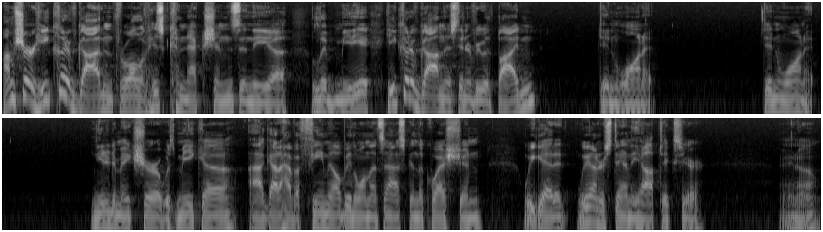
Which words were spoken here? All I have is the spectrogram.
I'm sure he could have gotten through all of his connections in the uh, lib media. He could have gotten this interview with Biden. Didn't want it. Didn't want it. Needed to make sure it was Mika. I got to have a female be the one that's asking the question. We get it. We understand the optics here. You know,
